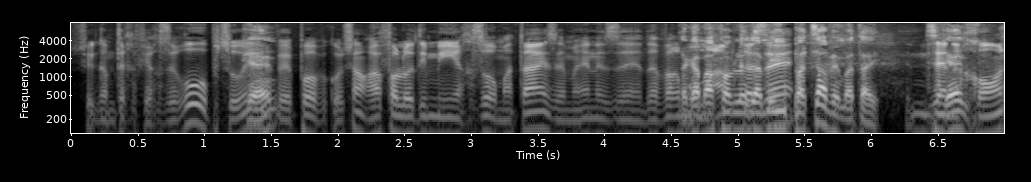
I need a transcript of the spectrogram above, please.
שגם תכף יחזרו, פצועים, כן. ופה וכל שם, אף פעם לא יודעים מי יחזור מתי, זה מעין איזה דבר מועם כזה. אתה גם אף פעם לא יודע מי ייפצע ומתי. זה כן? נכון.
